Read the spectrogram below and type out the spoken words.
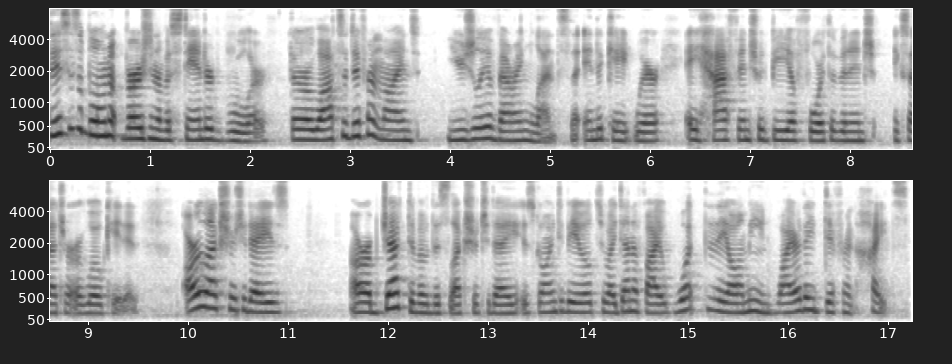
This is a blown up version of a standard ruler. There are lots of different lines, usually of varying lengths, that indicate where a half inch would be, a fourth of an inch, etc. are located. Our lecture today is our objective of this lecture today is going to be able to identify what do they all mean, why are they different heights.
